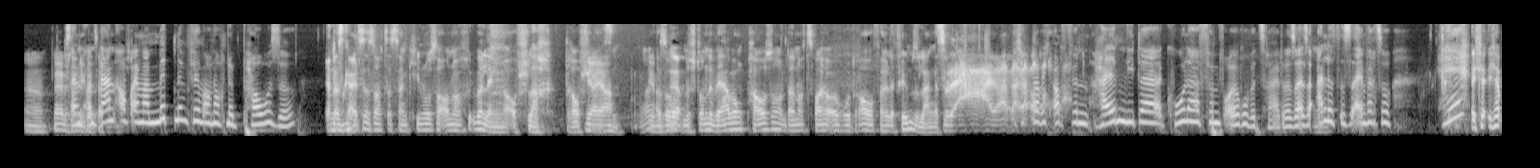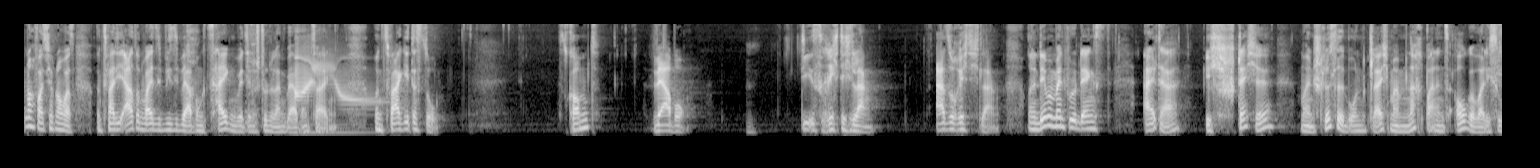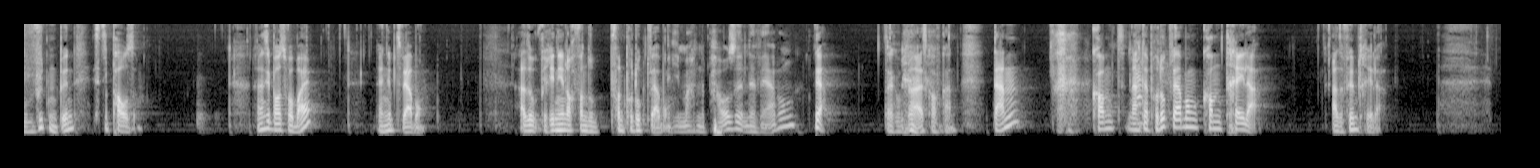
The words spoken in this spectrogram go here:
Ja, ja, dann, und dann auf einmal mitten im Film auch noch eine Pause. Ja, das Geilste ist auch, dass dann Kinos auch noch Überlängenaufschlag draufschmeißen. Ja, ja. Also ja. eine Stunde Werbung, Pause und dann noch zwei Euro drauf, weil der Film so lang ist. Ich habe, glaube ich, auch für einen halben Liter Cola fünf Euro bezahlt oder so. Also alles ist einfach so. Hä? Ich, ich habe noch was, ich habe noch was. Und zwar die Art und Weise, wie sie Werbung zeigen, wenn sie eine Stunde lang Werbung zeigen. Und zwar geht das so. Es kommt Werbung. Die ist richtig lang. Also richtig lang. Und in dem Moment, wo du denkst, Alter, ich steche meinen Schlüsselbund gleich meinem Nachbarn ins Auge, weil ich so wütend bin, ist die Pause. Dann ist die Pause vorbei, dann gibt's Werbung. Also wir reden hier noch von, so, von Produktwerbung. Die machen eine Pause in der Werbung. Ja, da man alles kaufen kann. Dann kommt nach der Produktwerbung kommt Trailer, also Filmtrailer.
